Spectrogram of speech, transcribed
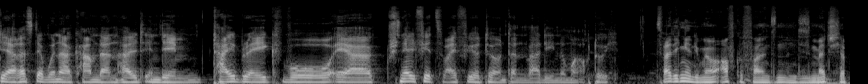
der Rest der Winner kam dann halt in dem Tiebreak, wo er schnell 4-2 führte und dann war die Nummer auch durch. Zwei Dinge, die mir aufgefallen sind in diesem Match. Ich habe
